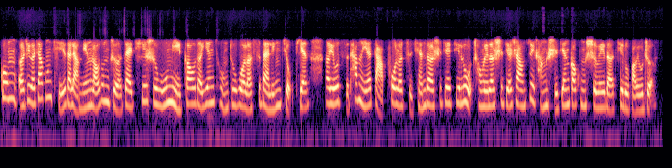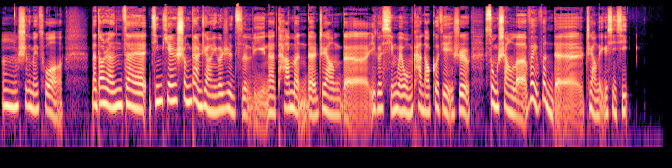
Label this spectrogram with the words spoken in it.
工呃，这个加工企业的两名劳动者在七十五米高的烟囱度过了四百零九天，那由此他们也打破了此前的世界纪录，成为了世界上最长时间高空示威的纪录保有者。嗯，是的，没错。那当然，在今天圣诞这样一个日子里，那他们的这样的一个行为，我们看到各界也是送上了慰问的这样的一个信息。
